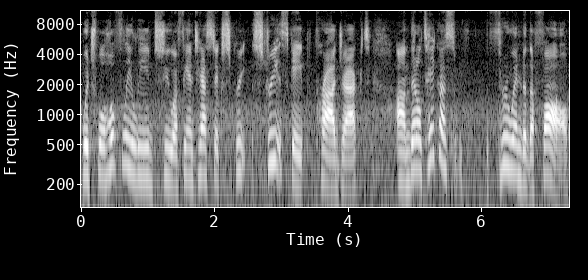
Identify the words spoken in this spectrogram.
which will hopefully lead to a fantastic streetscape project um, that'll take us through into the fall.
